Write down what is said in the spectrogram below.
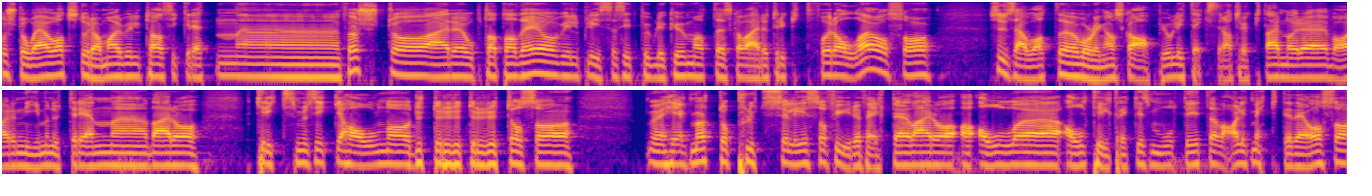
forstår jeg jo at Storhamar vil ta sikkerheten eh, først, og er opptatt av det og vil please sitt publikum at det skal være trygt for alle. Og så syns jeg jo at uh, Vålerenga skaper jo litt ekstra trøkk der når det var ni minutter igjen uh, der, og krigsmusikk i hallen og dutt-rutt-rutt, og så uh, helt mørkt, og plutselig så fyrer feltet der, og all, all tiltrekkes mot dit. Det var litt mektig, det òg, så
